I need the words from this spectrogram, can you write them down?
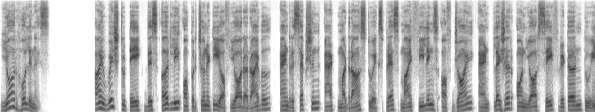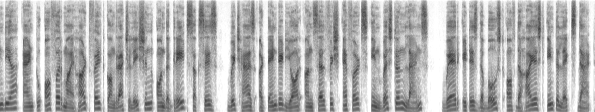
Your Holiness, I wish to take this early opportunity of your arrival and reception at Madras to express my feelings of joy and pleasure on your safe return to India and to offer my heartfelt congratulation on the great success which has attended your unselfish efforts in western lands, where it is the boast of the highest intellects that,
